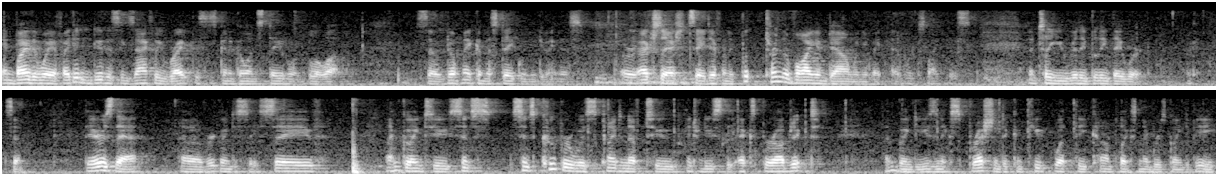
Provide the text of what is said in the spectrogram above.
And by the way, if I didn't do this exactly right, this is going to go unstable and blow up. So don't make a mistake when you're doing this. Or actually, I should say differently. Put, turn the volume down when you make networks like this until you really believe they work. Okay, so there's that. Uh, we're going to say save. I'm going to, since, since Cooper was kind enough to introduce the expr object, I'm going to use an expression to compute what the complex number is going to be.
